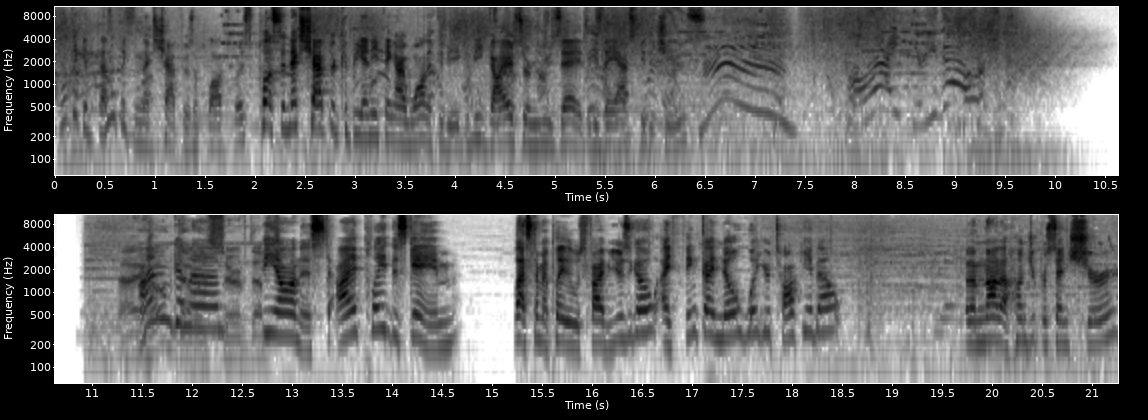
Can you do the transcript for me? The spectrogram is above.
I don't think it, I don't think the next chapter is a plot twist. Plus, the next chapter could be anything I want it to be. It could be Gaius or Muse because they ask you to choose. Hmm. All right, here you go. I I'm gonna was served up be honest. I played this game. Last time I played it was five years ago. I think I know what you're talking about, but I'm not hundred percent sure.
